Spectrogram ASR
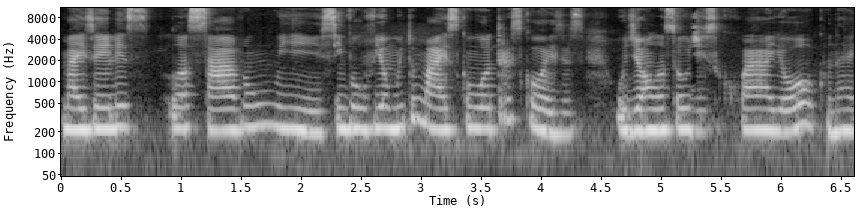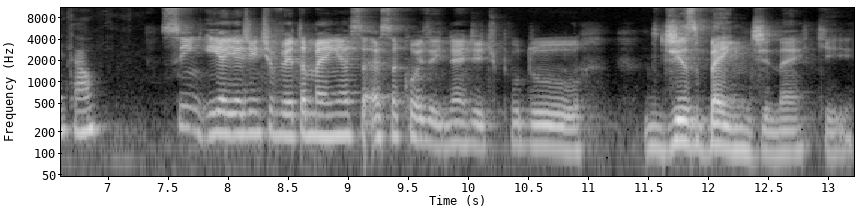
mas eles lançavam e se envolviam muito mais com outras coisas. O John lançou o disco com a Yoko, né, e tal. Sim, e aí a gente vê também essa, essa coisa né, de tipo do disband, né, que,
